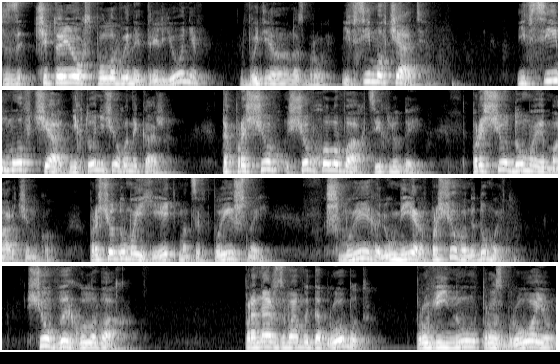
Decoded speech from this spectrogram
з 4,5 трильйонів виділено на зброю. І всі мовчать. І всі мовчать, ніхто нічого не каже. Так про що, що в головах цих людей? Про що думає Марченко? Про що думає Гетьманцев, Пишний, Шмигаль, Умєров? Про що вони думають? Що в їх головах? Про наш з вами добробут? Про війну, про зброю?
